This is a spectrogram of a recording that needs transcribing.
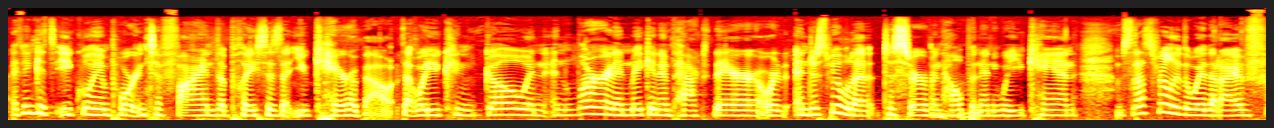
I think it's equally important to find the places that you care about. That way you can go and, and learn and make an impact there or and just be able to, to serve and help mm-hmm. in any way you can. So that's really the way that I've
